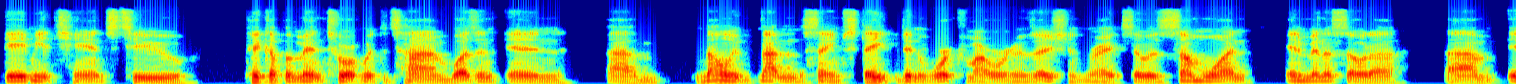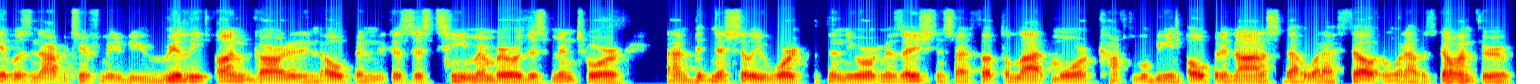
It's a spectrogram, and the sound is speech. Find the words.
gave me a chance to pick up a mentor who at the time wasn't in, um, not only not in the same state, didn't work for my organization, right? So it was someone in Minnesota. Um, it was an opportunity for me to be really unguarded and open because this team member or this mentor um, didn't necessarily work within the organization. So I felt a lot more comfortable being open and honest about what I felt and what I was going through.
